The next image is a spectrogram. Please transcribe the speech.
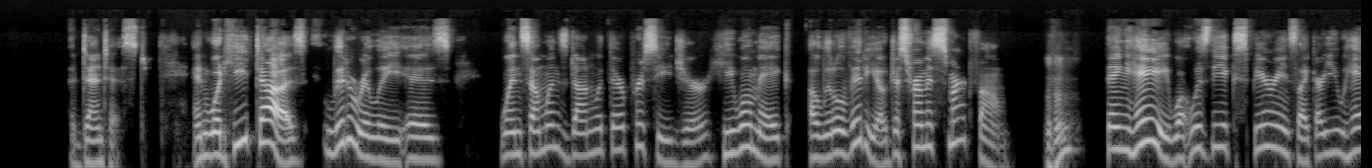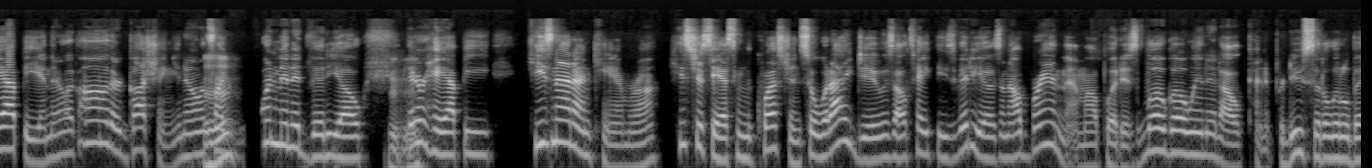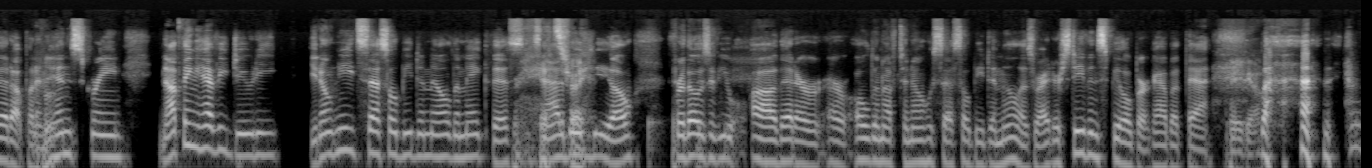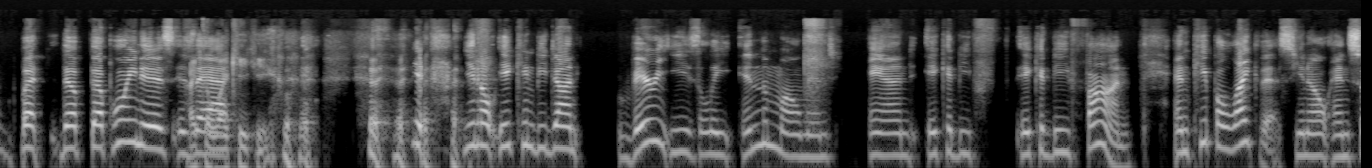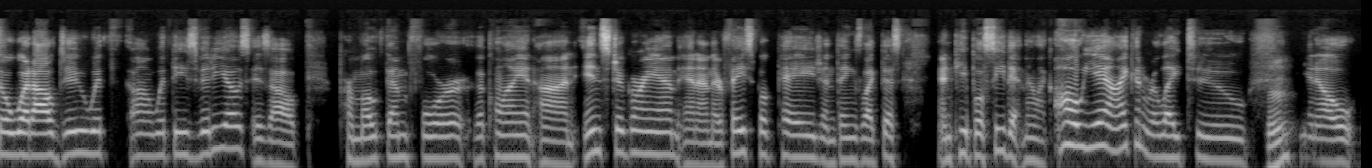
dentist. And what he does literally is when someone's done with their procedure, he will make a little video just from his smartphone Mhm. saying, Hey, what was the experience like? Are you happy? And they're like, Oh, they're gushing. You know, it's like one minute video. Mhm. They're happy. He's not on camera. He's just asking the question. So what I do is I'll take these videos and I'll brand them. I'll put his logo in it. I'll kind of produce it a little bit. I'll put Mhm. an end screen. Nothing heavy duty. You don't need Cecil B. DeMille to make this. It's not That's a big right. deal. For those of you uh, that are, are old enough to know who Cecil B. DeMille is, right? Or Steven Spielberg. How about that? There you go. But, but the the point is is Hike that Waikiki. Yeah. you know it can be done very easily in the moment and it could be it could be fun and people like this you know and so what i'll do with uh, with these videos is i'll promote them for the client on instagram and on their facebook page and things like this and people see that and they're like oh yeah i can relate to Hmm? you know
